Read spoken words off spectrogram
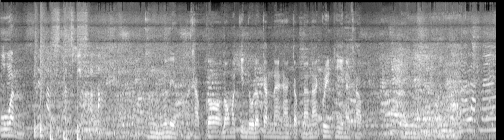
อ้วนเรื่องความขับขี่ของเราอืมนั่นเลยนะครับ ก็ลองมากินดูแล้วกันนะฮะกับนานากรีนทีนะครับน่ารักมาก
